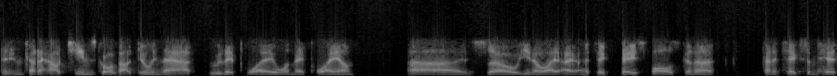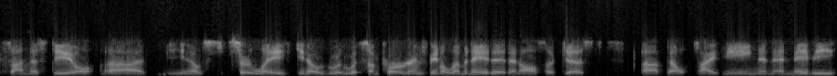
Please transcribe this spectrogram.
and kind of how teams go about doing that, who they play, when they play them. Uh, so you know, I, I think baseball is going to kind of take some hits on this deal. Uh, you know, certainly, you know, with some programs being eliminated and also just uh, belt tightening and, and maybe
